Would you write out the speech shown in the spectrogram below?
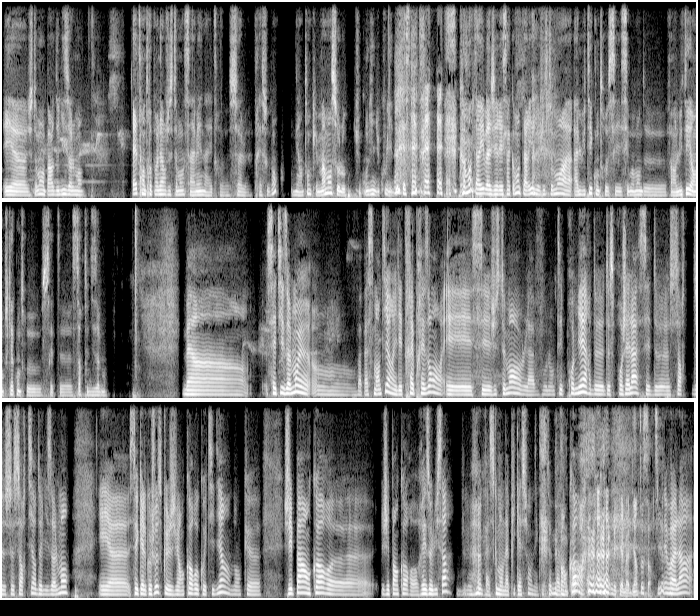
Et euh, justement, on parle de l'isolement. Être entrepreneur, justement, ça amène à être seul très souvent. Mais en tant que maman solo, tu combines du coup les deux casquettes. Comment tu arrives à gérer ça? Comment tu arrives justement à, à, lutter contre ces, ces moments de... Enfin, lutter en tout cas contre cette euh, sorte d'isolement? Ben, cet isolement, euh, on va pas se mentir, il est très présent et c'est justement la volonté première de, de ce projet-là, c'est de, de se sortir de l'isolement. Et euh, c'est quelque chose que je vis encore au quotidien. Donc, euh, j'ai pas encore, euh, j'ai pas encore résolu ça parce que mon application n'existe pas, encore, mais qu'elle va bientôt sortir. Et voilà.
